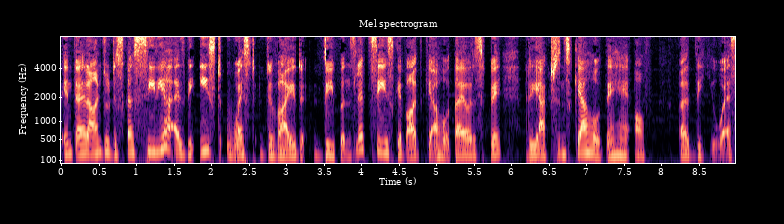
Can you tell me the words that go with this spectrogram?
in Tehran to discuss Syria as the East-West divide deepens. Let's see इसके बाद क्या होता है और इस पे reactions क्या होते हैं of the US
